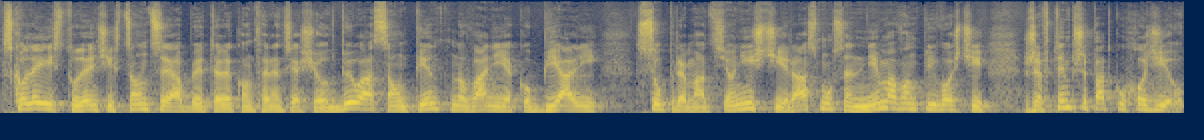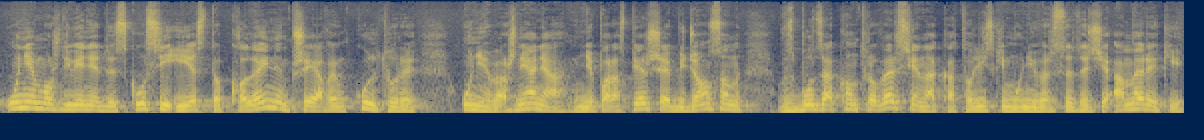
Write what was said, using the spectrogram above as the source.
Z kolei studenci chcący, aby telekonferencja się odbyła, są piętnowani jako biali supremacjoniści. Rasmussen nie ma wątpliwości, że w tym przypadku chodzi o uniemożliwienie dyskusji i jest to kolejnym przejawem kultury unieważniania. Nie po raz pierwszy Abby Johnson wzbudza kontrowersje na Katolickim Uniwersytecie Ameryki.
